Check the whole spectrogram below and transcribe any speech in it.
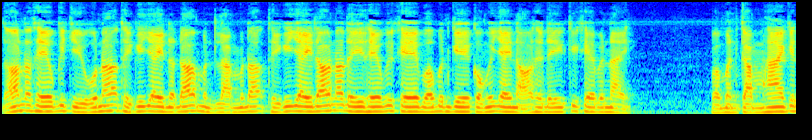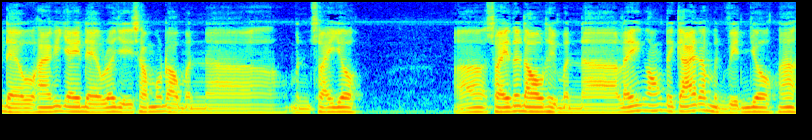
Đó, nó theo cái chiều của nó, thì cái dây đó mình làm cái đó, thì cái dây đó nó đi theo cái khe ở bên kia, còn cái dây nọ thì đi cái khe bên này và mình cầm hai cái đều hai cái dây đều ra vậy xong bắt đầu mình à, mình xoay vô. À, xoay tới đâu thì mình à, lấy ngón tay cái đó mình vịn vô ha.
